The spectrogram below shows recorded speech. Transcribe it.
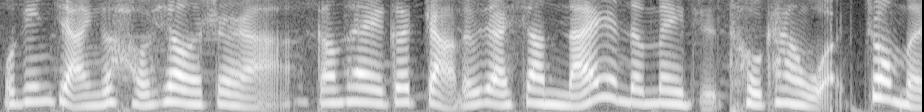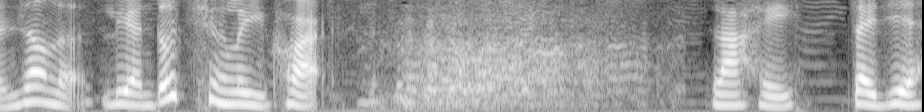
我给你讲一个好笑的事儿啊，刚才一个长得有点像男人的妹子偷看我，撞门上了，脸都青了一块儿。”拉黑，再见。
